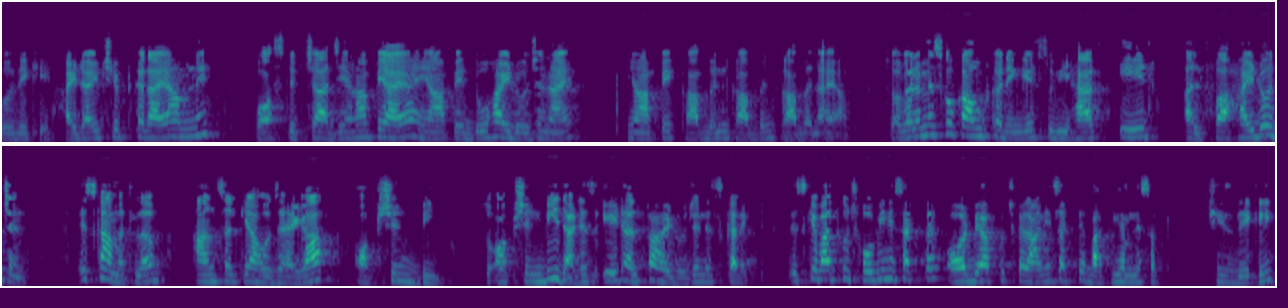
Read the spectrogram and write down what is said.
तो देखिए हाइड्राइड शिफ्ट कराया हमने पॉजिटिव चार्ज यहाँ पे आया, यहाँ पे दो हाइड्रोजन आए, यहाँ पे कार्बन कार्बन कार्बन आया। तो अगर हम इसको काउंट करेंगे so we have eight alpha hydrogen इसका मतलब आंसर क्या हो जाएगा? ऑप्शन बी तो option B that is eight alpha hydrogen is correct इसके बाद कुछ हो भी नहीं सकता, और भी आप कुछ करा नहीं सकते, बाकी हमने सब चीज़ देख ली।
